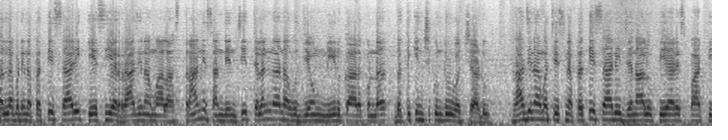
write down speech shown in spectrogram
చల్లబడిన ప్రతిసారి కేసీఆర్ రాజీనామాల అస్త్రాన్ని సంధించి తెలంగాణ ఉద్యమం నీరు కారకుండా బతికించుకుంటూ వచ్చాడు. రాజీనామా చేసిన ప్రతిసారి జనాలు టీఆర్ఎస్ పార్టీ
